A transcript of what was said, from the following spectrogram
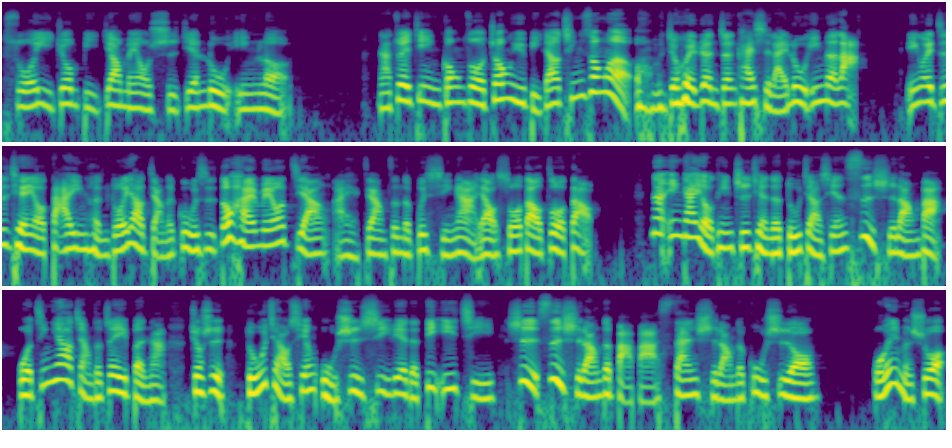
所以就比较没有时间录音了。那最近工作终于比较轻松了，我们就会认真开始来录音了啦。因为之前有答应很多要讲的故事，都还没有讲，哎，这样真的不行啊，要说到做到。那应该有听之前的《独角仙四十郎》吧？我今天要讲的这一本啊，就是《独角仙武士》系列的第一集，是四十郎的爸爸三十郎的故事哦。我跟你们说，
